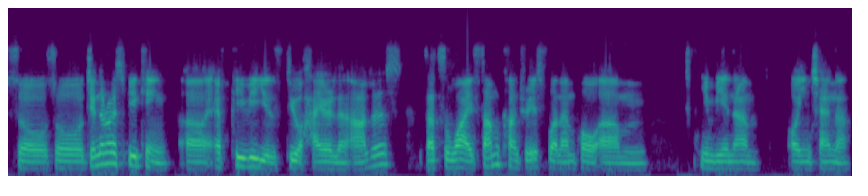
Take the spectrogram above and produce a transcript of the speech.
So, so generally speaking, FPV is still higher than others. That's why some countries, for example, um, in Vietnam or in China,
